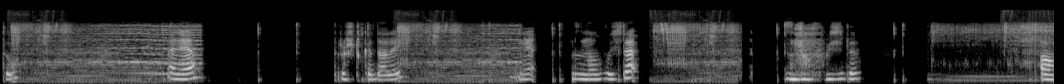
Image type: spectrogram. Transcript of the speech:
tu. A nie? Troszeczkę dalej. Nie, znowu źle. Znowu źle. O.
